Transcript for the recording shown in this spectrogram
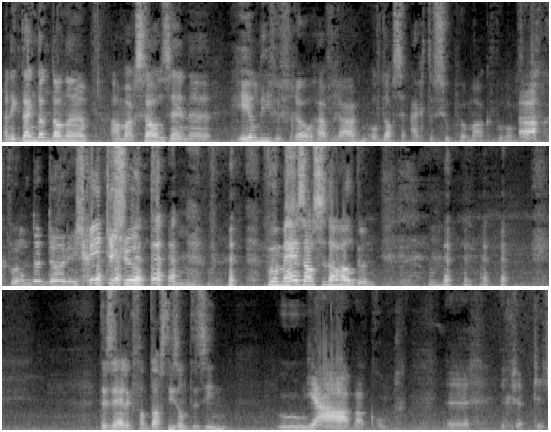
En ik denk dat ik dan eh, aan Marcel zijn eh, heel lieve vrouw ga vragen of dat ze erwtensoep wil maken voor ons. Ach, Voor- kom er door die schetensoep. Voor mij zal ze dat wel doen. het is eigenlijk fantastisch om te zien hoe... Ja, maar kom. Eh, het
